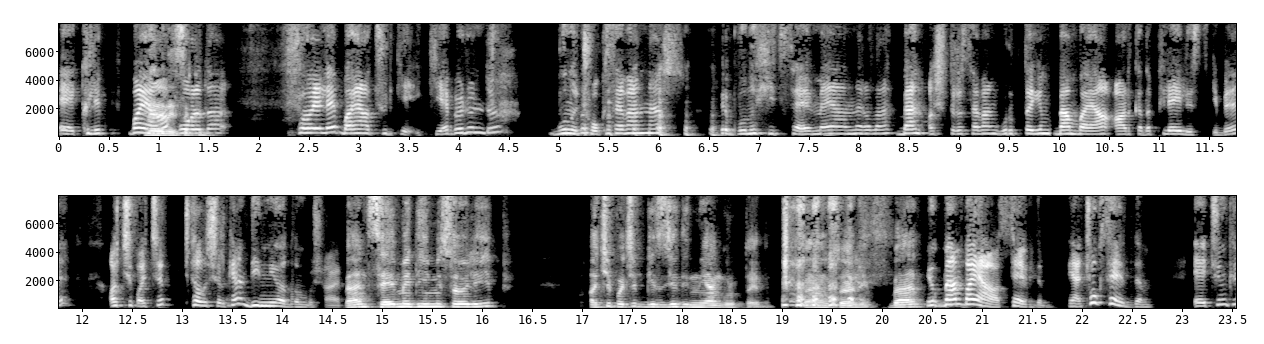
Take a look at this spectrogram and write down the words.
E, klip bayağı Neredeyse bu arada klip Şöyle bayağı Türkiye ikiye bölündü. Bunu çok sevenler ve bunu hiç sevmeyenler olarak ben aşırı seven gruptayım. Ben bayağı arkada playlist gibi açıp açıp çalışırken dinliyordum bu şarkıyı. Ben sevmediğimi söyleyip açıp açıp gizlice dinleyen gruptaydım. Ben onu söyleyeyim. Ben Yok ben bayağı sevdim. Yani çok sevdim. E, çünkü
